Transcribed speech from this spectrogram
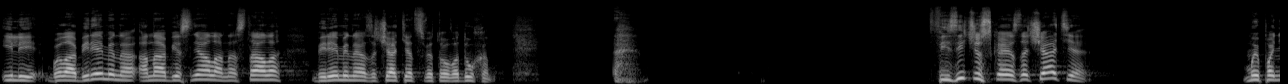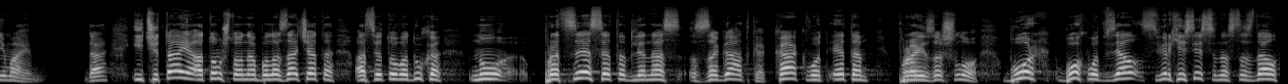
или была беременна, она объясняла, она стала беременной от зачатия от Святого Духа. Физическое зачатие мы понимаем – да? И читая о том, что она была зачата от Святого Духа, ну, процесс это для нас загадка, как вот это произошло. Бог, Бог вот взял, сверхъестественно создал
